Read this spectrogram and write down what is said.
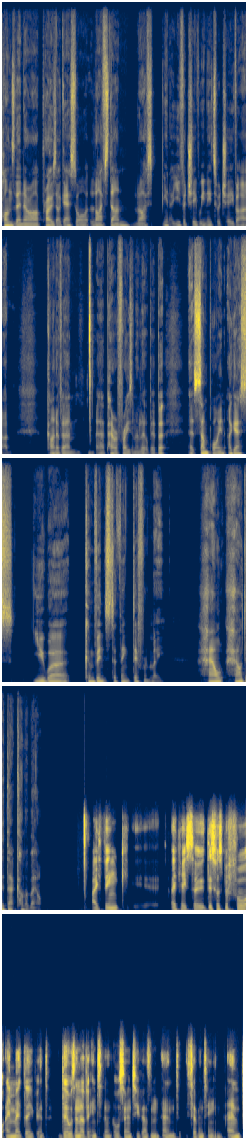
cons than there are pros i guess or life's done life's you know you've achieved what you need to achieve. I, kind of um uh, paraphrasing a little bit but at some point i guess you were convinced to think differently. How how did that come about? I think okay so this was before i met david. There was another incident also in 2017, and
